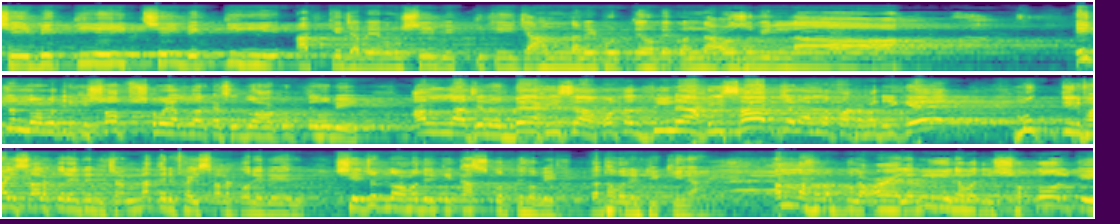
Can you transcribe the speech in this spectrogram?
সেই ব্যক্তি সেই ব্যক্তি আটকে যাবে এবং সেই ব্যক্তিকেই জাহান নামে পড়তে হবে। কন্যা অজবিল্লাহ এই জন্য আমাদেরকে সবসময় আল্লাহর কাছে দোয়া করতে হবে। আল্লাহ যেন বে হিসাব অর্থাৎ বিনা হিসাব যেন আল্লাহ পাক আমাদেরকে মুক্তির ফাইসালা করে দেন, জান্নাতের ফাইসালা করে দেন। সেজন্য আমাদেরকে কাজ করতে হবে। কথা বলেন ঠিক কিনা? আল্লাহ রাব্বুল আলামিন আমাদের সকলকে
